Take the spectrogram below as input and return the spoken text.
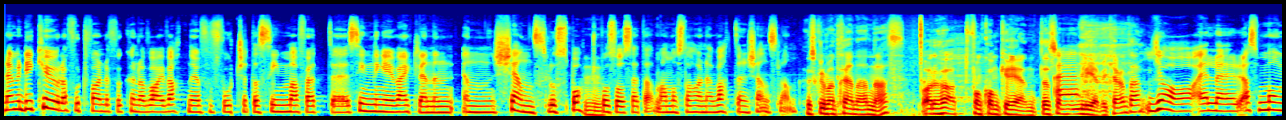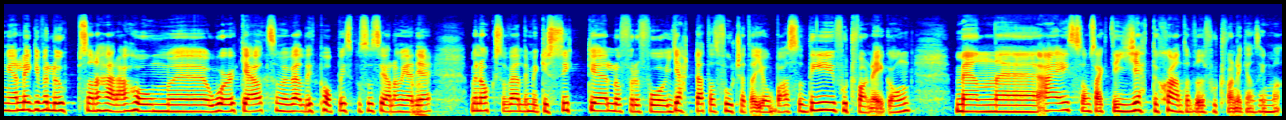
nej, men det är kul att fortfarande få kunna vara i vattnet och få fortsätta simma. För att eh, simning är ju verkligen en, en känslosport Mm. på så sätt att man måste ha den här vattenkänslan. Hur skulle man träna annars? Har du hört från konkurrenter som Äh, lever i karantän? Ja, eller alltså många lägger väl upp såna här home eh, workouts som är väldigt poppis på sociala medier. Men också väldigt mycket cykel och för att få hjärtat att fortsätta jobba. Så det är fortfarande igång. Men eh, nej, som sagt, det är jätteskönt att vi fortfarande kan simma.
